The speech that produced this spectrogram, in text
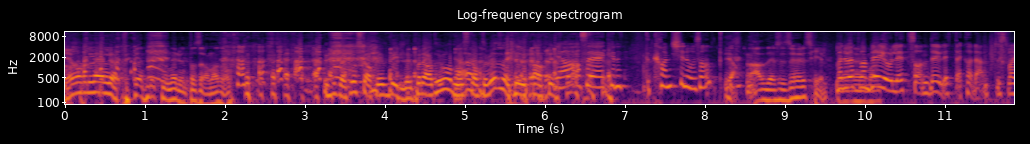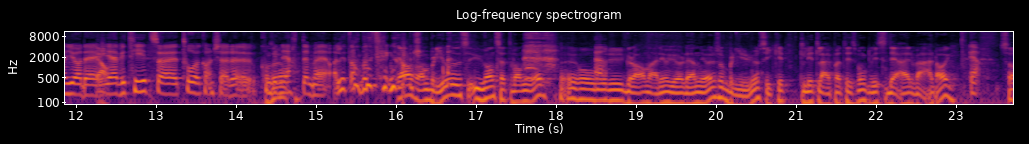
jeg var vel løpe i en bikini rundt på stranda sånn. Vi forsøker å skape litt bilder på radio, og nå skapte vi et veldig bra bilde. Ja, altså jeg kunne kanskje noe sånt. Ja, ja det syns jeg høres helt Men du vet, man eh, blir jo litt sånn, det er jo litt dekadent hvis man gjør det i evig tid, så jeg tror jeg kanskje jeg hadde kombinert det med litt andre ting. Ja. Blir jo uansett hva han gjør, og hvor glad han er i å gjøre det han gjør, så blir du jo sikkert litt lei på et tidspunkt hvis det er hver dag. Ja. Så,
